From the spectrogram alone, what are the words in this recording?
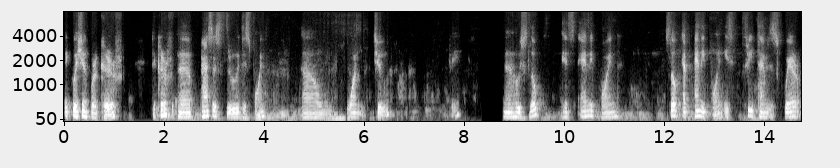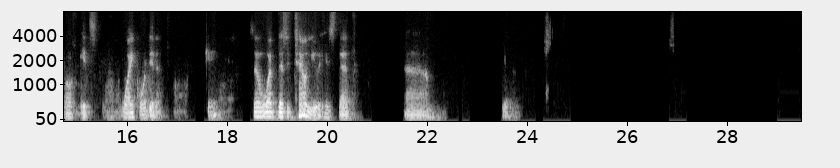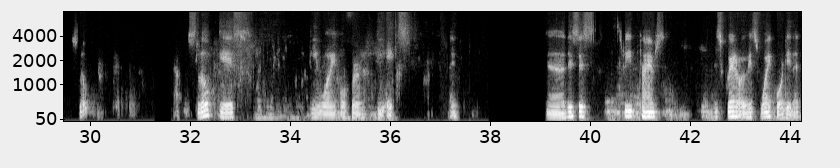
equation for curve. The curve uh, passes through this point, uh, one, two, okay, uh, whose slope is any point, slope at any point is three times the square of its y coordinate, okay. So what does it tell you is that um, slope. Slope is dy over dx. Right? Uh, this is three times the square of its y coordinate.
